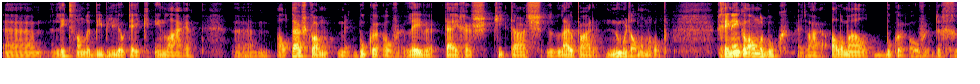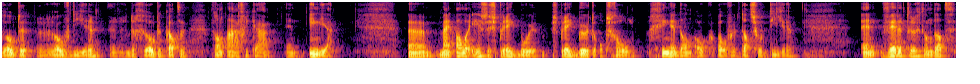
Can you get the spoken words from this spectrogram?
uh, lid van de bibliotheek in Laren, uh, al thuis kwam met boeken over leeuwen, tijgers, cheetahs, luipaarden, noem het allemaal maar op. Geen enkel ander boek. Het waren allemaal boeken over de grote roofdieren, de grote katten van Afrika en India. Uh, mijn allereerste spreekbeurten op school gingen dan ook over dat soort dieren. En verder terug dan dat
